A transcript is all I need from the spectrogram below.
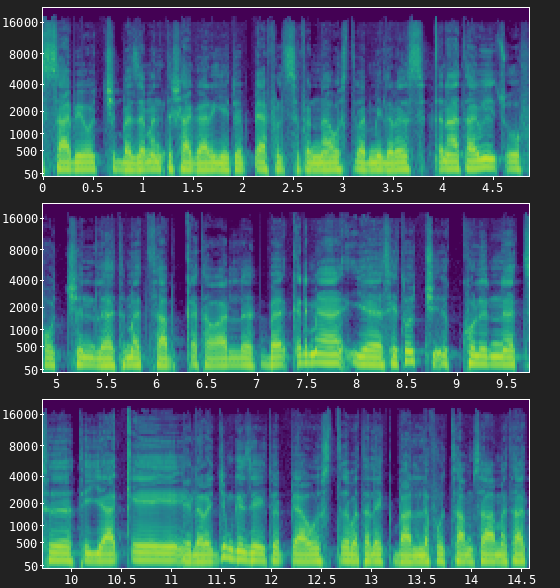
እሳቤዎች በዘመን ተሻጋሪ የኢትዮጵያ ፍልስፍና ውስጥ በሚል ርዕስ ጥናታዊ ጽሑፎችን ለህትመት አብቅተዋል። በቅድሚያ የሴቶች እኩልነት ጥያቄ ለረጅም ጊዜ ኢትዮጵያ ውስጥ በተለይ ባለፉት ሃምሳ ዓመታት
